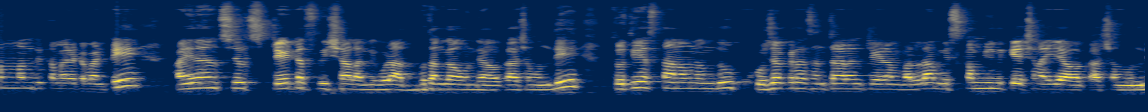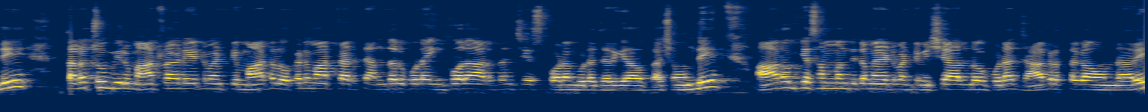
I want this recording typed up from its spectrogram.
సంబంధితమైనటువంటి ఫైనాన్షియల్ స్టేటస్ విషయాలన్నీ కూడా అద్భుతంగా ఉండే అవకాశం ఉంది. తృతీయ స్థానం నందు కుజగ్రహ సంచారం చేయడం వల్ల మిస్కమ్యూనికేషన్ అయ్యే అవకాశం ఉంది. తరచూ మీరు మాట్లాడేటువంటి మాటలు ఒకటి మాట్లాడితే అందరూ కూడా ఇంకోలా అర్థం చేసుకోవడం కూడా జరిగే అవకాశం ఉంది. ఆరోగ్య సంబంధితమైనటువంటి విషయాల్లో కూడా జాగ్రత్తగా ఉండాలి.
